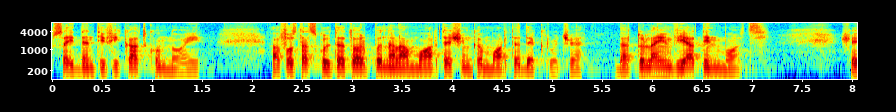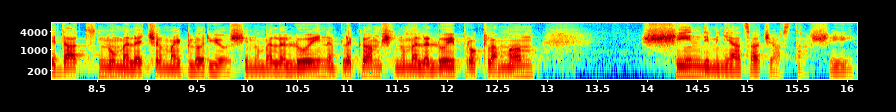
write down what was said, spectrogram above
s-a identificat cu noi, a fost ascultător până la moarte și încă moarte de cruce, dar Tu l-ai înviat din morți și ai dat numele cel mai glorios și numele Lui ne plecăm și numele Lui proclamăm și în dimineața aceasta și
